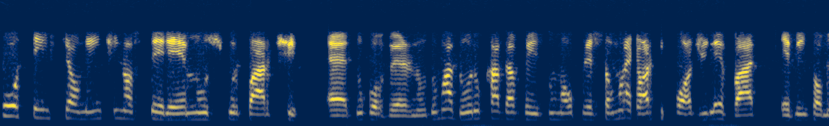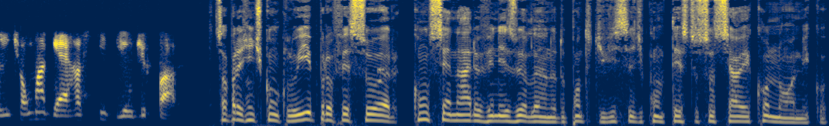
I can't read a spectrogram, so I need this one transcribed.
potencialmente nós teremos por parte é, do governo do Maduro cada vez uma opressão maior que pode levar eventualmente a uma guerra civil de fato. Só para a gente concluir, professor, com o cenário venezuelano do ponto de vista de contexto social e econômico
